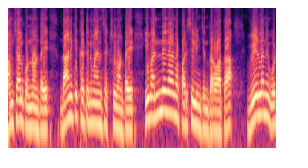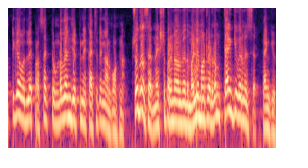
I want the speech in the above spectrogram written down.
అంశాలు కొన్ని ఉంటాయి. దానికి కఠినమైన శిక్షలు ఉంటాయి. ఇవన్నీ కనుక పరిశీలించిన తర్వాత వీళ్ళని ఒట్టిగా వదిలే ప్రసక్తి ఉండదని చెప్పి నేను ఖచ్చితంగా అనుకుంటున్నాను చూద్దాం సార్ నెక్స్ట్ పరిణామాల మీద మళ్ళీ మాట్లాడదాం. Thank you very much sir thank you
